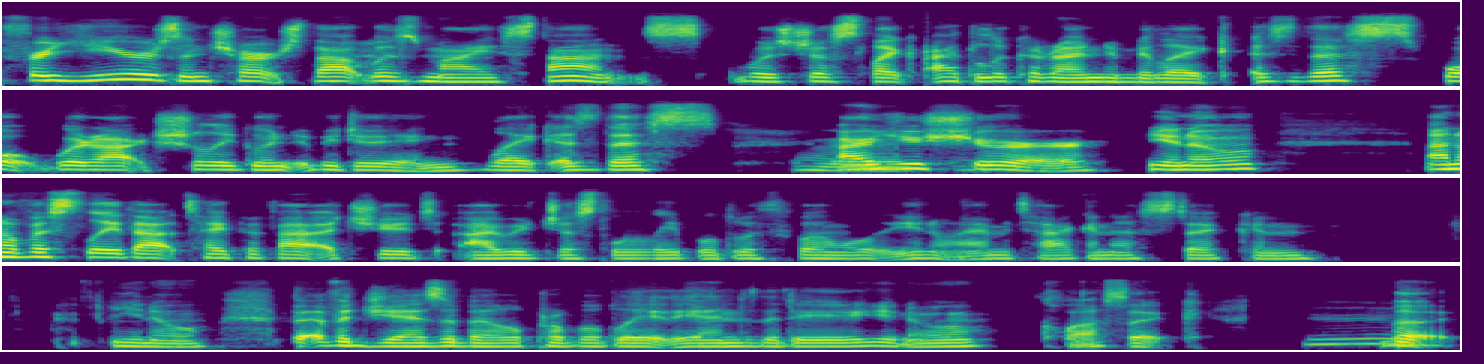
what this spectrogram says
for years in church, that was my stance. Was just like I'd look around and be like, "Is this what we're actually going to be doing? Like, is this? Are Mm. you sure? You know?" And obviously, that type of attitude, I would just labeled with, "Well, you know, I'm antagonistic and, you know, bit of a Jezebel probably at the end of the day. You know, classic." Mm. But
